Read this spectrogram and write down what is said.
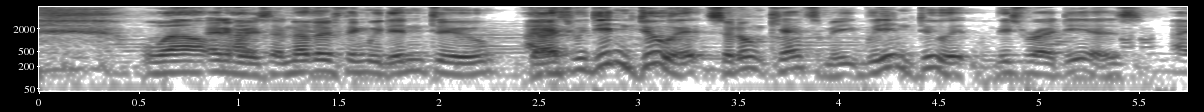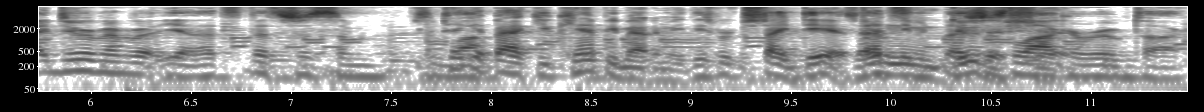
well, Anyways, another thing we didn't do, guys. I- we didn't do it, so don't cancel me. We didn't do it. These were ideas. I, I do remember. Yeah, that's that's just some. some Take lo- it back. You can't be mad at me. These were just ideas. I didn't even do that's this just shit. locker room talk.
